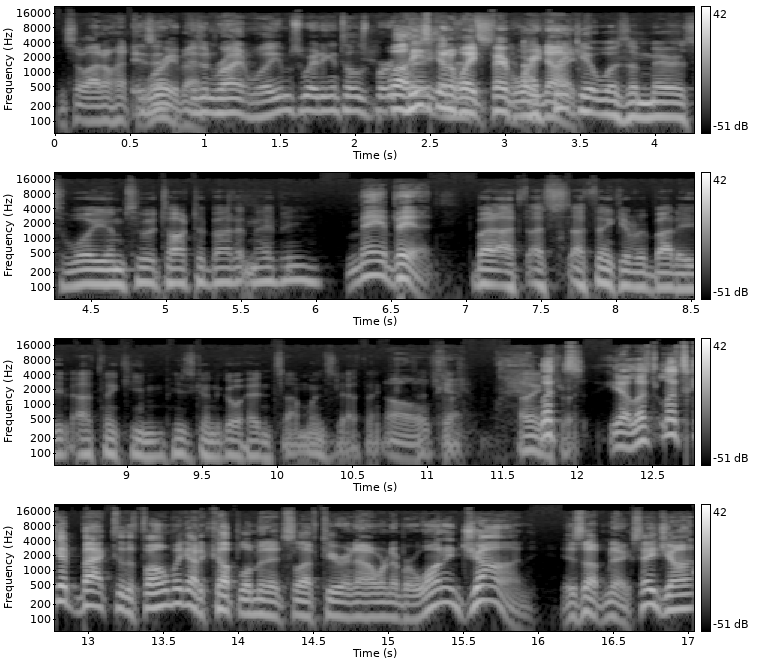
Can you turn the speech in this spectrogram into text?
and so I don't have to Isn't, worry about isn't it. Ryan Williams waiting until his birthday? Well, he's going to wait That's- February I think it was Amaris Williams who had talked about it, maybe. May have been. But I, I, I think everybody. I think he he's going to go ahead and sign Wednesday. I think. Oh, That's okay. right. I think let's that's right. yeah, let's let's get back to the phone. We got a couple of minutes left here in hour number one, and John is up next. Hey, John.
